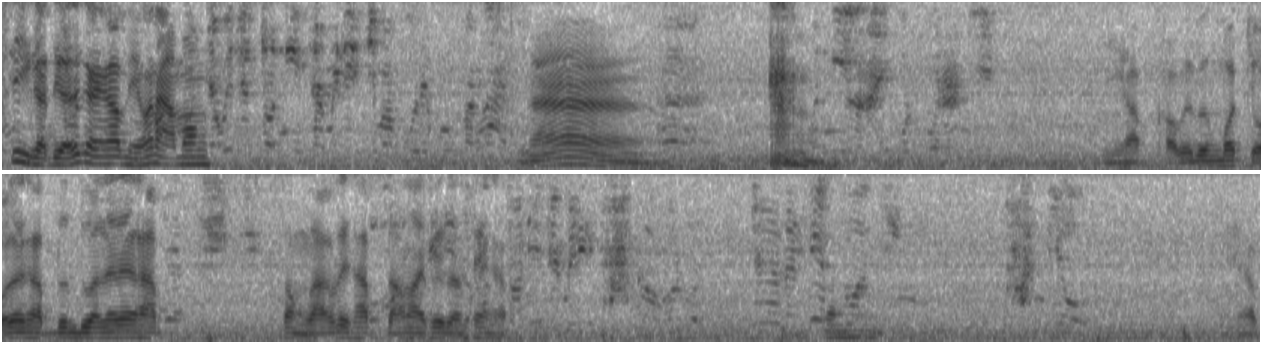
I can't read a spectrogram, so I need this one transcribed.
FC กับเดือดด้วยกันครับนี่เขาหนามองยังไม่ถึงจุดนี้จะไม่ได้ที่มามฟังได้อ่ามันมีหลายคนกว่านั้นอีกนี่ครับเขาไปเบิ่งบอสโจเลยครับด่วนๆเลยนะครับส่องรักเลยครับสาวน้อยเพชรบันแพงครับ นนี้จะไม่ได้ถามหรอกว่าเจอกันแค่ตัวจริงครั้งเดียวนี่ครับ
